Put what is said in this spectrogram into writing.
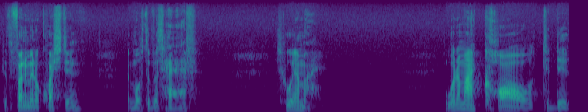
Because the fundamental question that most of us have is who am I? What am I called to do?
